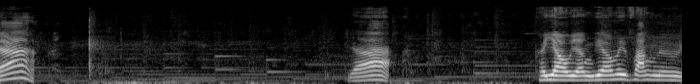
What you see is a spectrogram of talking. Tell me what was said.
ย่าย่าเขย่าอย่างเดียวไม่ฟังเลย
